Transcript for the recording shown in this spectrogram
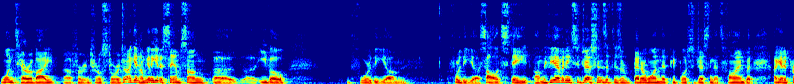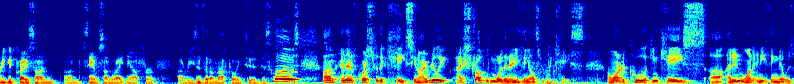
one terabyte uh, for internal storage. Again, I'm going to get a Samsung uh, uh, Evo for the um, for the uh, solid state. Um, if you have any suggestions, if there's a better one that people are suggesting, that's fine. But I get a pretty good price on on Samsung right now for uh, reasons that I'm not going to disclose. Um, and then, of course, for the case, you know, I really I struggled more than anything else with the case. I wanted a cool looking case. Uh, I didn't want anything that was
